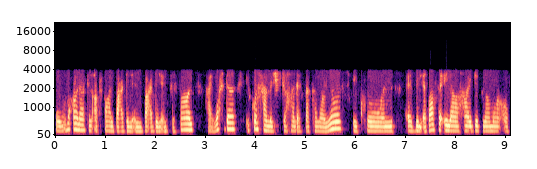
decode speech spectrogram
ومعاناة الأطفال بعد بعد الانفصال، هاي وحدة، يكون حامل شهادة بكالوريوس، يكون بالإضافة إلى هاي diploma of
